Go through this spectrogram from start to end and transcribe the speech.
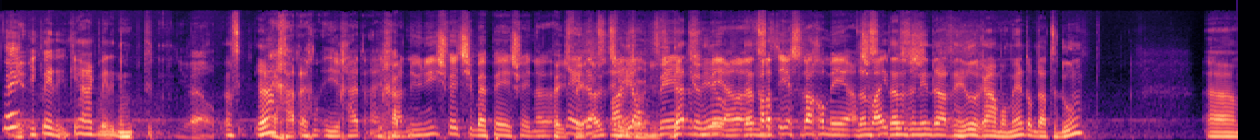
Nee? Ik weet het, ja, ik weet het niet. Jawel. Dat- Ja? Hij gaat, echt, je gaat, hij gaat, gaat- nu niet switchen bij PSV. Naar, PSV Nee, dat- uit, Waar al weken Dat is heel- mee dat is- vanaf de eerste dag al mee aan het Dat is, dat is een- inderdaad een heel raar moment om dat te doen. Ehm,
